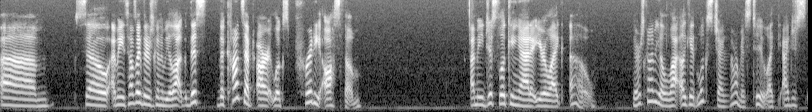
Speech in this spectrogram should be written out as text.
Um, so I mean, it sounds like there's going to be a lot. This the concept art looks pretty awesome. I mean, just looking at it, you're like, oh, there's going to be a lot. Like it looks ginormous too. Like I just,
